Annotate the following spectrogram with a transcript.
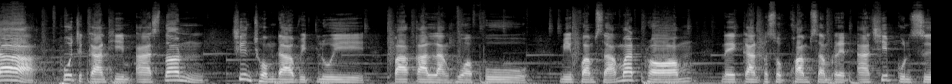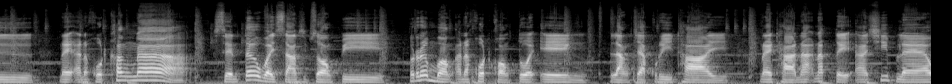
ต้าผู้จัดการทีมอาร์เซนอลชื่นชมดาวิดลุย ปาการหลังหัวฟู มีความสามารถพร้อม ในการประสบความสำเร็จอาชีพกุนซือ ในอนาคตข้างหน้า เซนเตอร์วัย 32 ปี เริ่มมองอนาคตของตัวเอง หลังจากรีไทร์ในฐานะนักเตะอาชีพแล้ว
